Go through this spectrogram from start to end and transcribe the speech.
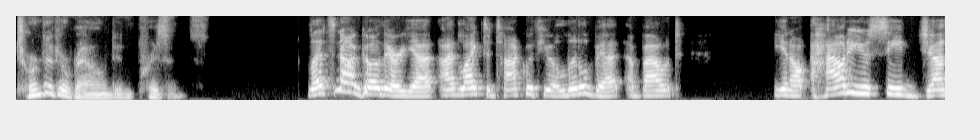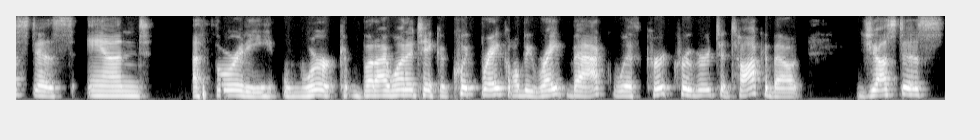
turn it around in prisons. Let's not go there yet. I'd like to talk with you a little bit about, you know, how do you see justice and authority work. But I want to take a quick break. I'll be right back with Kurt Krueger to talk about justice,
